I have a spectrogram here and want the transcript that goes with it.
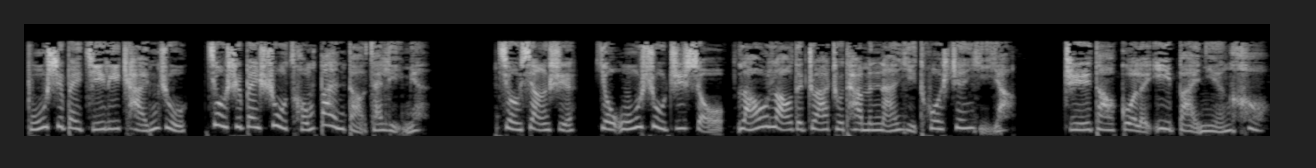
不是被棘藜缠住，就是被树丛绊倒在里面，就像是有无数只手牢牢地抓住他们，难以脱身一样。直到过了一百年后，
